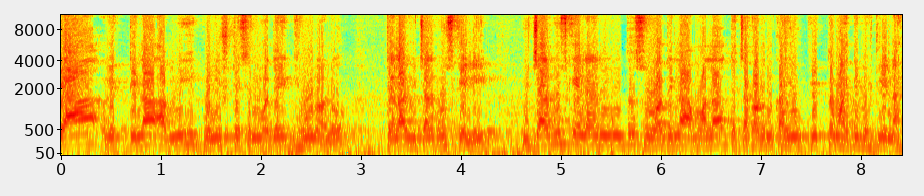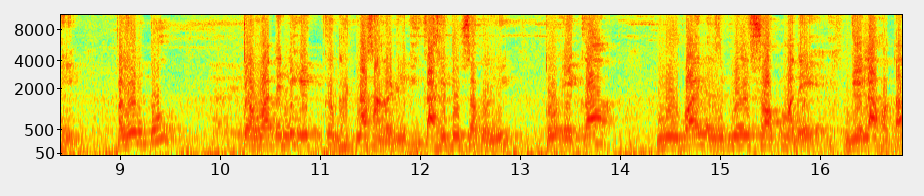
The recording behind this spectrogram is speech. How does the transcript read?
त्या व्यक्तीला आम्ही पोलीस स्टेशनमध्ये घेऊन आलो. त्याला विचारपूस केली. विचारपूस केल्यानंतर सुरुवातीला आम्हाला त्याच्याकडून काही उपयुक्त माहिती भेटली नाही. परंतु तेव्हा त्यांनी एक घटना सांगितली की काही दिवसापूर्वी तो एका मोबाईल रिपेअर शॉपमध्ये गेला होता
